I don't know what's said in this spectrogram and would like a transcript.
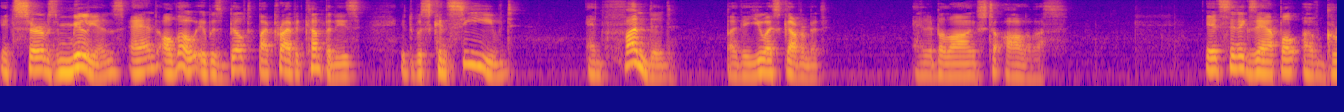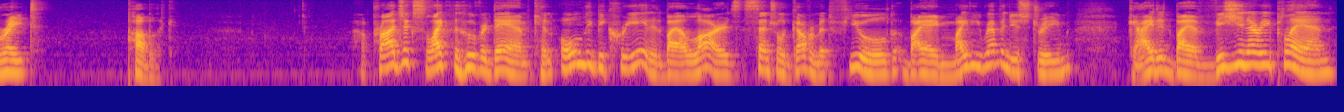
It serves millions, and although it was built by private companies, it was conceived and funded by the US government, and it belongs to all of us. It's an example of great public Projects like the Hoover Dam can only be created by a large central government fueled by a mighty revenue stream, guided by a visionary plan,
